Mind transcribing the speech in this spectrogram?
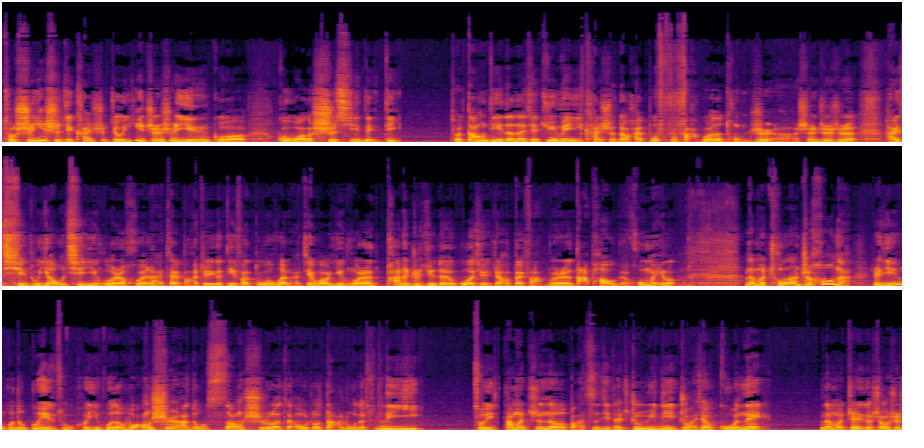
从十一世纪开始就一直是英国国王的世袭领地。从当地的那些居民一开始都还不服法国的统治啊，甚至是还企图邀请英国人回来，再把这个地方夺回来。结果英国人派了支军队过去，然后被法国人大炮给轰没了。那么从那之后呢，这英国的贵族和英国的王室啊，都丧失了在欧洲大陆的利益，所以他们只能把自己的注意力转向国内。那么这个时候是，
